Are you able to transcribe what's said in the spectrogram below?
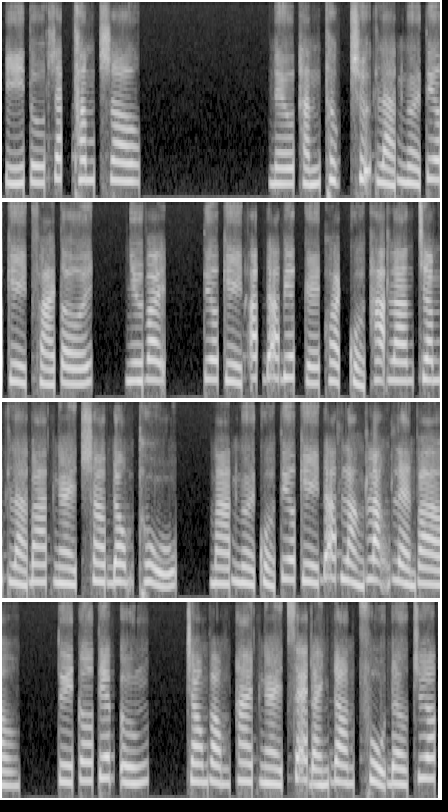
ý tứ rất thâm sâu. Nếu hắn thực sự là người tiêu kỳ phái tới, như vậy, tiêu kỳ ác đã biết kế hoạch của Hạ Lan Trâm là ba ngày sau động thủ, mà người của tiêu kỳ đã lặng lặng lẻn vào, tùy cơ tiếp ứng, trong vòng hai ngày sẽ đánh đòn phủ đầu trước.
